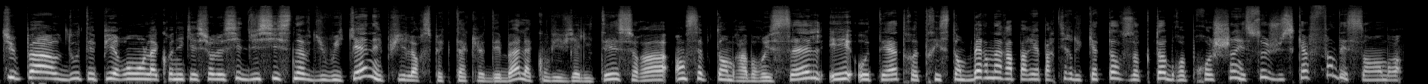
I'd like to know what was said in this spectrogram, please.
Tu parles d'Out et Piron, la chronique est sur le site du 6-9 du week-end et puis leur spectacle débat, la convivialité, sera en septembre à Bruxelles et au théâtre Tristan Bernard à Paris à partir du 14 octobre prochain et ce jusqu'à fin décembre.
